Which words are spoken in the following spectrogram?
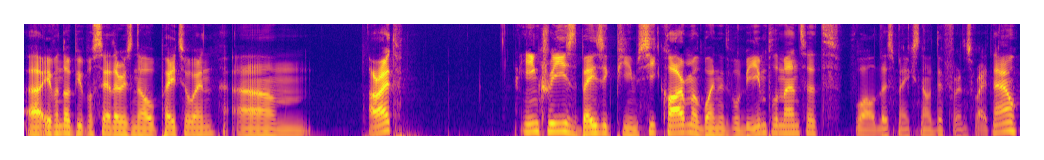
uh, even though people say there is no pay to win. Um, all right. Increased basic PMC karma when it will be implemented. Well, this makes no difference right now.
